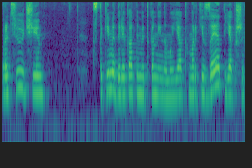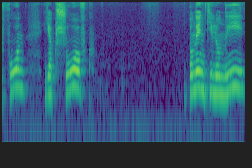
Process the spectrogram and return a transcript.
працюючи з такими делікатними тканинами, як маркізет, як шифон, як шовк, тоненькі льони.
